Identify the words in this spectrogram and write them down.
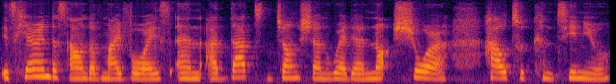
is hearing the sound of my voice and at that junction where they're not sure how to continue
